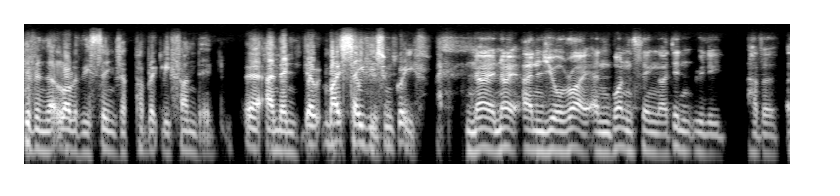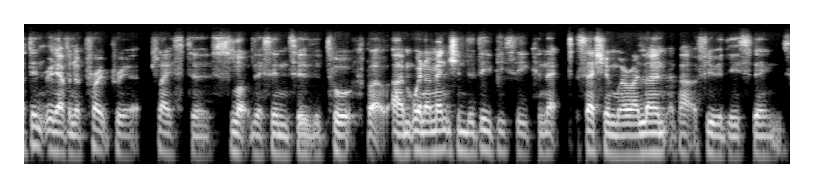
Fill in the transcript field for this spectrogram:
given that a lot of these things are publicly funded, uh, and then it might save you some grief. No, no, and you're right. And one thing I didn't really have a I didn't really have an appropriate place to slot this into the talk. But um, when I mentioned the DPC Connect session where I learned about a few of these things,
